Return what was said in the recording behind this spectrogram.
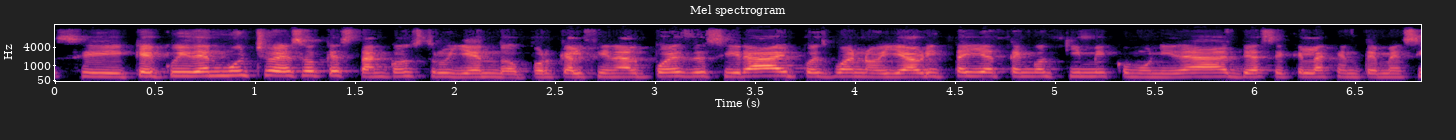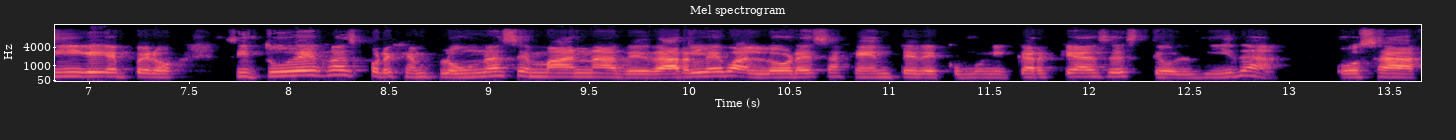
Sí, que cuiden mucho eso que están construyendo, porque al final puedes decir, ay, pues bueno, ya ahorita ya tengo aquí mi comunidad, ya sé que la gente me sigue, pero si tú dejas, por ejemplo, una semana de darle valor a esa gente, de comunicar qué haces, te olvida. O sea,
